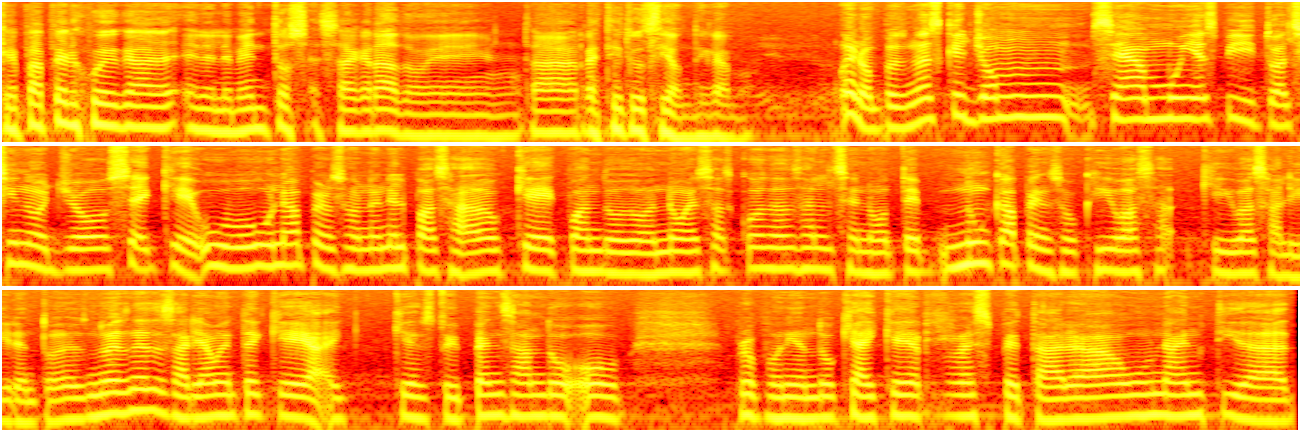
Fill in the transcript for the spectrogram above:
¿Qué papel juega el elemento sagrado en esta restitución, digamos? Bueno, pues no es que yo sea muy espiritual, sino yo sé que hubo una persona en el pasado que cuando donó esas cosas al cenote nunca pensó que iba a, que iba a salir. Entonces no es necesariamente que, hay, que estoy pensando o proponiendo que hay que respetar a una entidad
